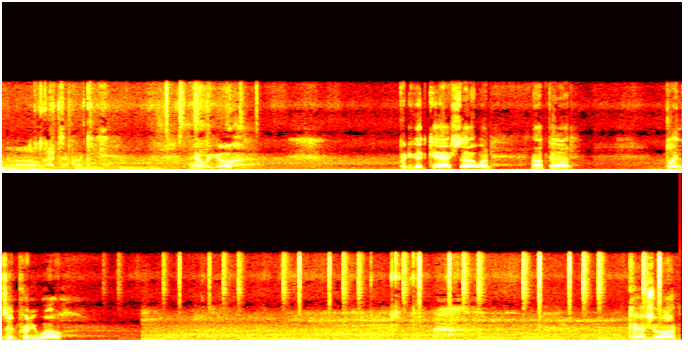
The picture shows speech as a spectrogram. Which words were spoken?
Oh, that's a quickie. There we go. Pretty good cache that one. Not bad. Blends in pretty well. Cache on.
